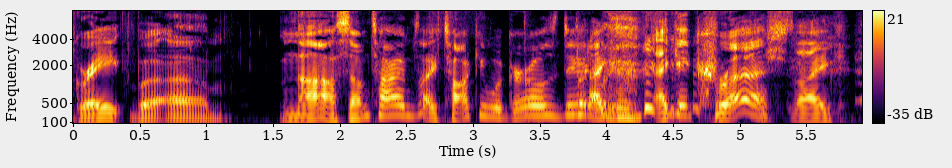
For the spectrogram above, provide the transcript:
great. But um, nah. Sometimes like talking with girls, dude, I I get crushed. Like.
